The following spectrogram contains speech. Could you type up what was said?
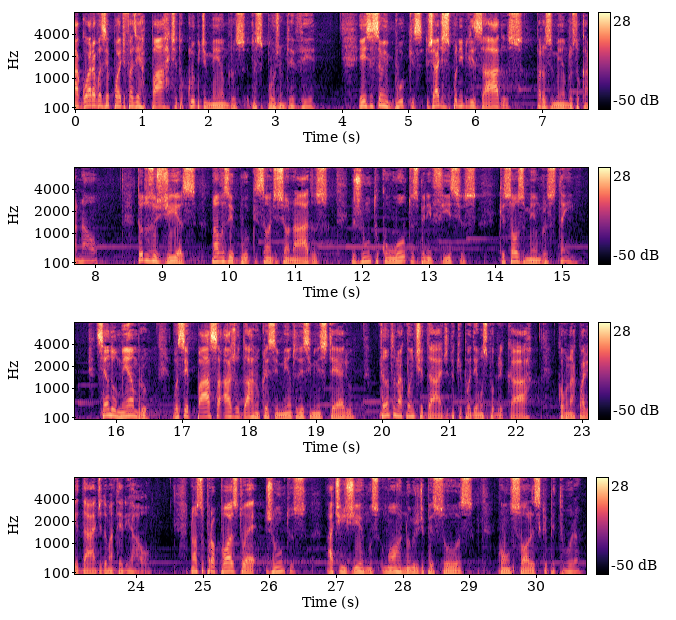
Agora você pode fazer parte do clube de membros do Spurgeon TV. Esses são e-books já disponibilizados para os membros do canal. Todos os dias, novos e-books são adicionados junto com outros benefícios que só os membros têm. Sendo um membro, você passa a ajudar no crescimento desse ministério, tanto na quantidade do que podemos publicar, como na qualidade do material. Nosso propósito é, juntos, atingirmos o maior número de pessoas com solo escritura.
